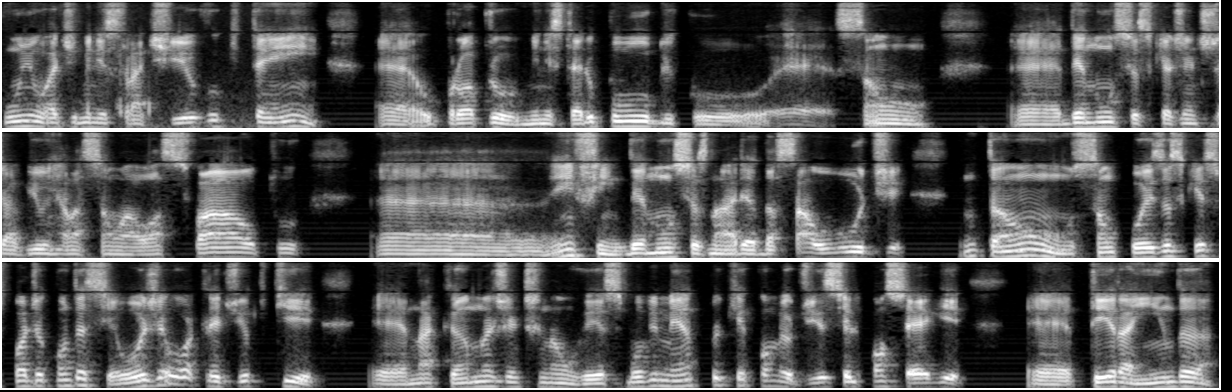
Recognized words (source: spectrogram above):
cunho administrativo que tem é, o próprio Ministério Público, é, são é, denúncias que a gente já viu em relação ao asfalto, é, enfim, denúncias na área da saúde. Então, são coisas que isso pode acontecer. Hoje, eu acredito que é, na Câmara a gente não vê esse movimento, porque, como eu disse, ele consegue é, ter ainda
